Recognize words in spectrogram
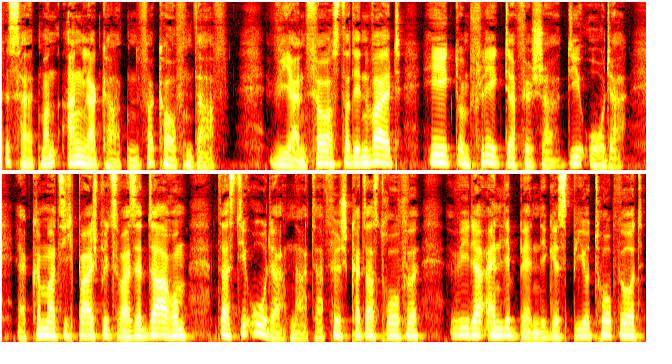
weshalb man Anglerkarten verkaufen darf. Wie ein Förster den Wald hegt und pflegt der Fischer die Oder. Er kümmert sich beispielsweise darum, dass die Oder nach der Fischkatastrophe wieder ein lebendiges Biotop wird.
